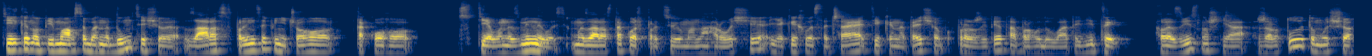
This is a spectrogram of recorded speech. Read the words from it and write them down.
Тільки но піймав себе на думці, що зараз, в принципі, нічого такого суттєво не змінилось. Ми зараз також працюємо на гроші, яких вистачає тільки на те, щоб прожити та прогодувати дітей. Але звісно ж, я жартую, тому що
